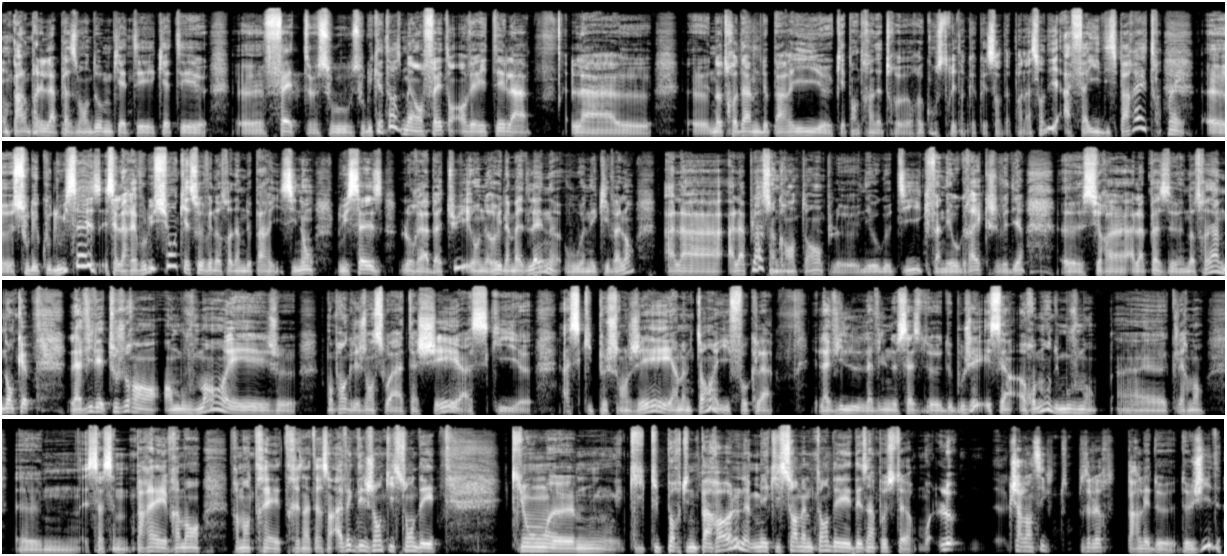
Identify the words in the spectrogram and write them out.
on parle, de la place Vendôme qui a été, qui a été euh, faite sous, sous Louis XIV, mais en fait, en, vérité, la, la euh, euh, Notre-Dame de Paris, qui est en train d'être reconstruite en quelque sorte après l'incendie, a failli disparaître sous les coups de Louis XVI. Et c'est la Révolution qui a sauvé Notre-Dame de Paris. Sinon, Louis XVI l'aurait abattu et on aurait eu la Madeleine ou un équivalent à la, à la place, un grand temple néo-gothique, enfin néo-grec, je veux dire, sur à, la place de Notre-Dame. Donc, la ville est toujours en, en, mouvement et je comprends que les gens soient attachés à ce qui à ce qui peut changer. Et en même temps, il faut que la, la, ville, la ville ne cesse de, bouger. Et c'est un, roman du mouvement, euh, clairement. Euh, ça, ça me paraît vraiment, vraiment très, très intéressant. Avec des gens qui sont des qui, ont, euh, qui, portent une parole, mais qui sont en même temps des, imposteurs. Le, Charles Hansick, tout à l'heure, parlait de, de Gide.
